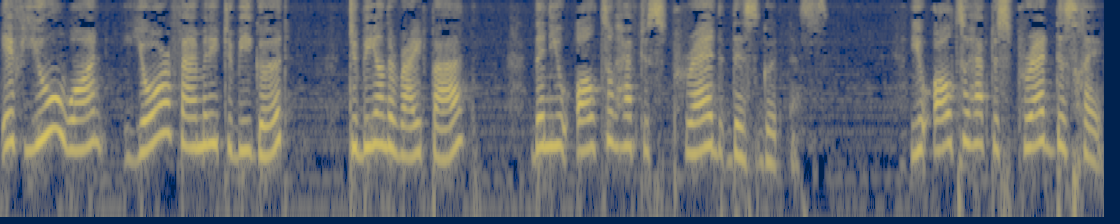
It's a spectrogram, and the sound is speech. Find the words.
if you want your family to be good, to be on the right path, then you also have to spread this goodness. You also have to spread this khair.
